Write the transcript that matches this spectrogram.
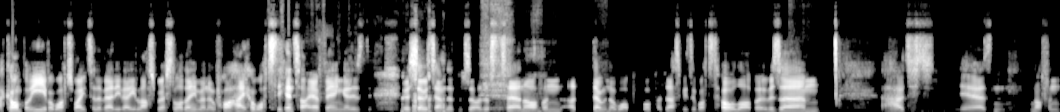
I, can't believe I watched right to the very very last whistle. I don't even know why I watched the entire thing. It was, it was so tempted to sort of just turn off, and I don't know what what possessed me to watch the whole lot. But it was um I just yeah, nothing,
